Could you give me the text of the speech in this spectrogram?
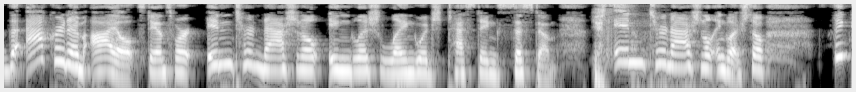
the acronym IELTS stands for International English Language Testing System. Yes. International English. So, Think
